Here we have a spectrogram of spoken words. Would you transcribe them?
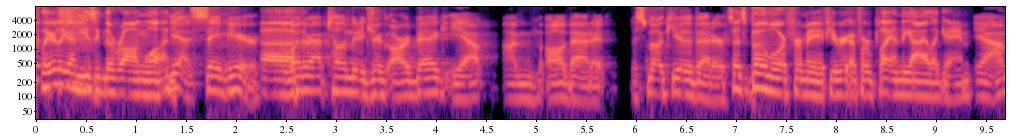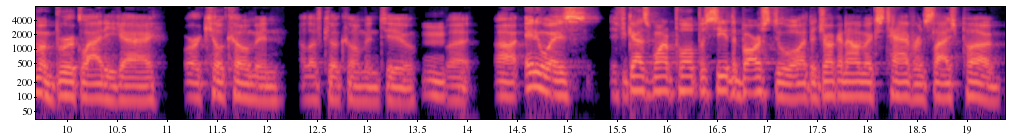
Clearly, I'm using the wrong one. Yeah, same here. Uh, the weather app telling me to drink Ardbeg. Yeah, I'm all about it. The smokier, the better. So it's Bowmore for me if you if we're playing the Islay game. Yeah, I'm a Bruichladdich guy or a Kilchoman. I love Kilchoman too. Mm. But uh, anyways, if you guys want to pull up a seat at the bar stool at the Drunkenomics Tavern slash pub,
